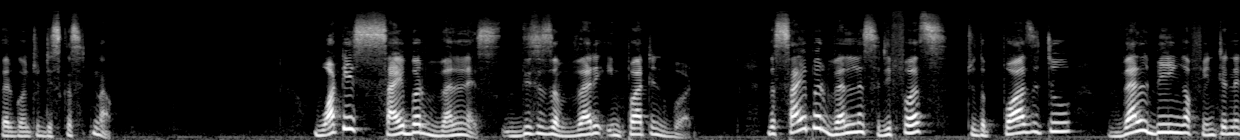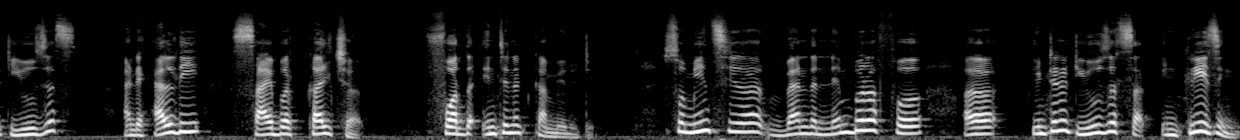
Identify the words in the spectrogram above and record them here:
we are going to discuss it now. What is cyber wellness? This is a very important word. The cyber wellness refers to the positive well-being of internet users and a healthy cyber culture for the internet community. So, means here when the number of uh, uh, internet users are increasing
